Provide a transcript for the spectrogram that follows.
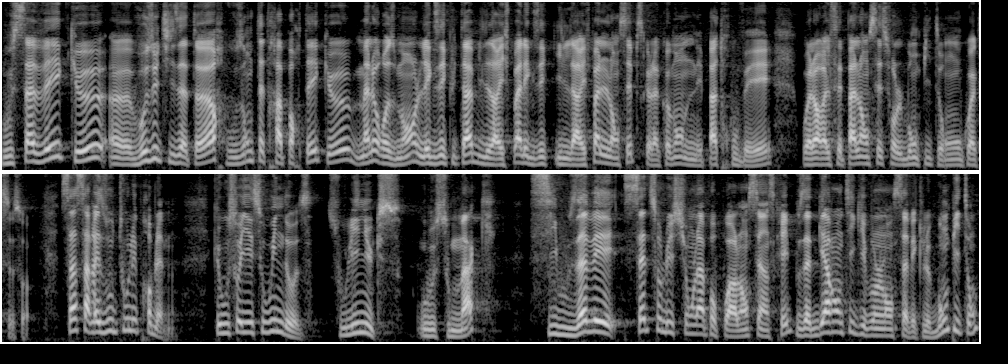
vous savez que euh, vos utilisateurs vous ont peut-être rapporté que malheureusement, l'exécutable, il n'arrive pas, pas, à le lancer parce que la commande n'est pas trouvée, ou alors elle ne s'est pas lancée sur le bon Python, ou quoi que ce soit. Ça, ça résout tous les problèmes. Que vous soyez sous Windows, sous Linux ou sous Mac, si vous avez cette solution-là pour pouvoir lancer un script, vous êtes garanti qu'ils vont le lancer avec le bon Python,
